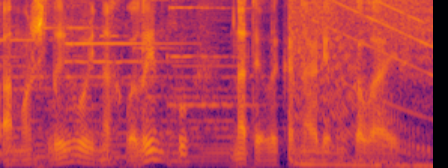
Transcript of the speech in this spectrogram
а можливо, і на хвилинку на телеканалі Миколаїв.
